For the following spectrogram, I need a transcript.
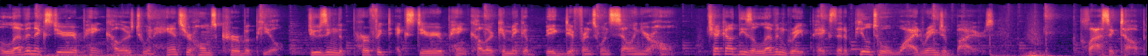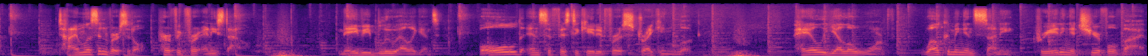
11 exterior paint colors to enhance your home's curb appeal. Choosing the perfect exterior paint color can make a big difference when selling your home. Check out these 11 great picks that appeal to a wide range of buyers. Classic taupe. Timeless and versatile, perfect for any style. Navy blue elegance, bold and sophisticated for a striking look. Pale yellow warmth, welcoming and sunny, creating a cheerful vibe.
